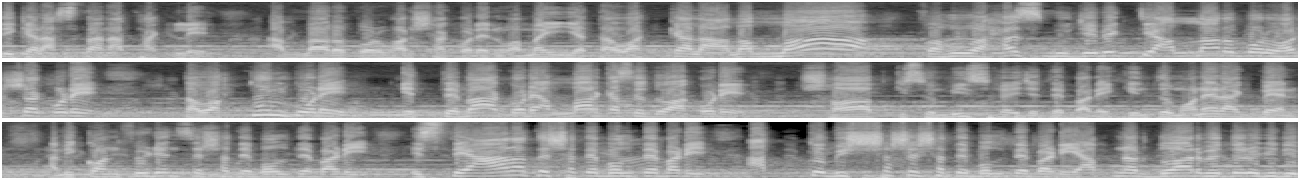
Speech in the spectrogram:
দিকে রাস্তা না থাকলে আল্লাহর উপর ভরসা করেন ওয়ামাইয়া তাওয়াক্কাল আলাল্লাহ, ফাহুয়া হাসবু, যে ব্যক্তি আল্লাহর উপর ভরসা করে তাওয়াক্কুল করে, ইত্তেবা করে, আল্লাহর কাছে দোয়া করে সব কিছু মিস হয়ে যেতে পারে কিন্তু মনে রাখবেন, আমি কনফিডেন্সের সাথে বলতে পারি ইস্তেআনাতের সাথে বলতে পারি, আত্মবিশ্বাসের সাথে বলতে পারি, আপনার দোয়ার ভেতরে যদি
